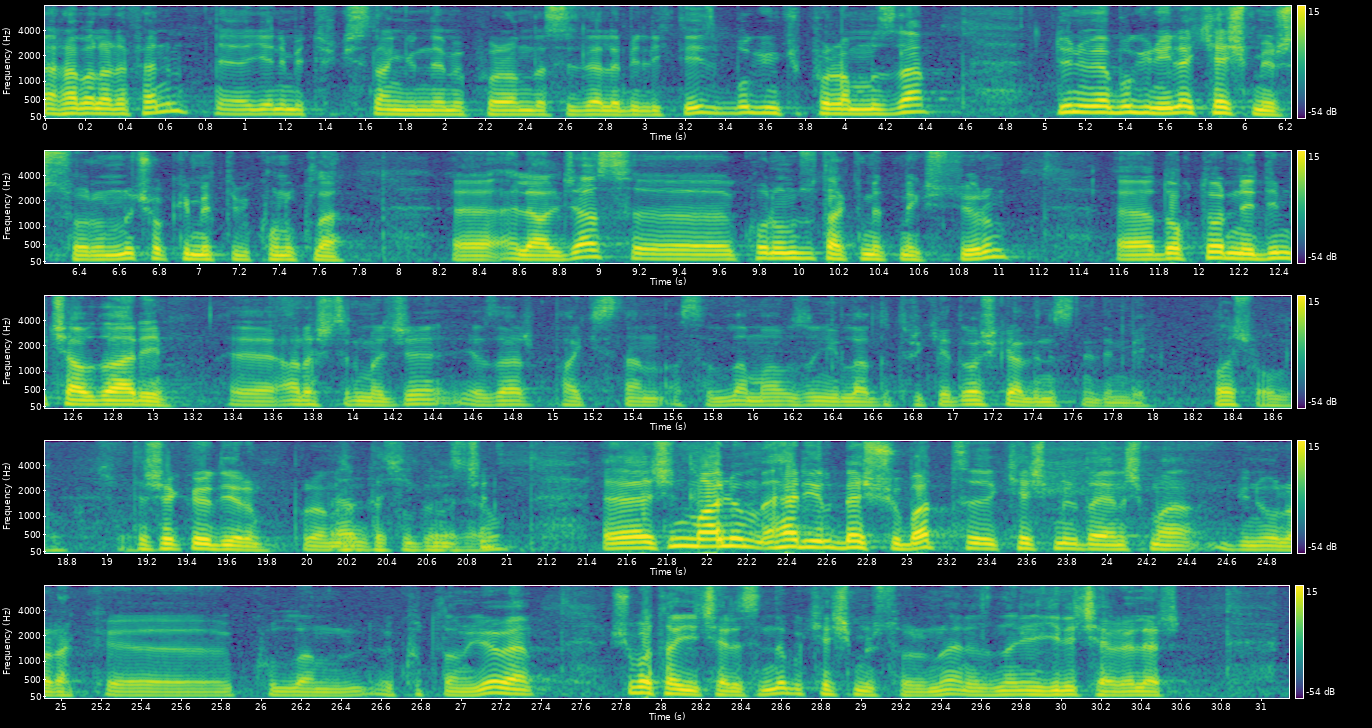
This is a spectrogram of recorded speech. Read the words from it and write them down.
Merhabalar efendim. Ee, yeni bir Türkistan gündemi programında sizlerle birlikteyiz. Bugünkü programımızda dün ve bugünüyle Keşmir sorununu çok kıymetli bir konukla e, ele alacağız. E, konumuzu takdim etmek istiyorum. E, Doktor Nedim Çavdari, e, araştırmacı, yazar Pakistan asıllı ama uzun yıllardır Türkiye'de. Hoş geldiniz Nedim Bey. Hoş bulduk. Teşekkür ediyorum programımıza Ben katıldığınız için. Ee, şimdi malum her yıl 5 Şubat e, Keşmir Dayanışma Günü olarak e, kutlanıyor ve Şubat ayı içerisinde bu Keşmir sorunu en azından ilgili çevreler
